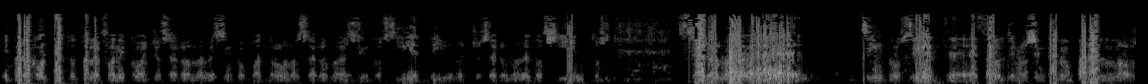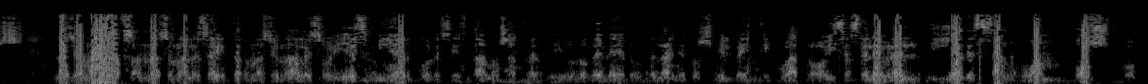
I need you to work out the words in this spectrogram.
y para contacto telefónico 809-541-0957 y 809-200. 0957. Este último se encargó para los, las llamadas nacionales e internacionales. Hoy es miércoles y estamos a 31 de enero del año 2024. Hoy se celebra el Día de San Juan Bosco,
